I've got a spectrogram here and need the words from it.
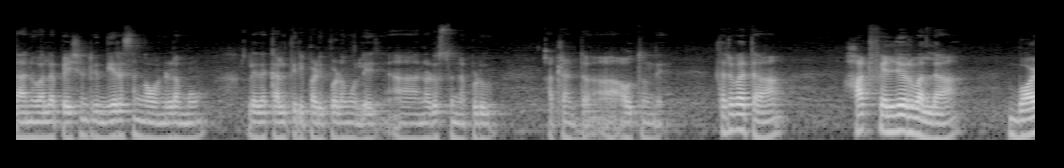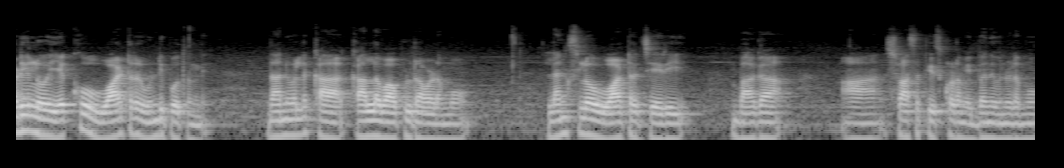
దానివల్ల పేషెంట్కి నీరసంగా ఉండడము లేదా కలితిరి పడిపోవడము లే నడుస్తున్నప్పుడు అట్లాంటి అవుతుంది. తర్వాత హార్ట్ ఫెయిల్యూర్ వల్ల బాడీలో ఎక్కువ వాటర్ ఉండిపోతుంది. దానివల్ల కా కాళ్ళ వాపులు రావడము లంగ్స్లో వాటర్ చేరి బాగా శ్వాస తీసుకోవడం ఇబ్బంది ఉండడము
